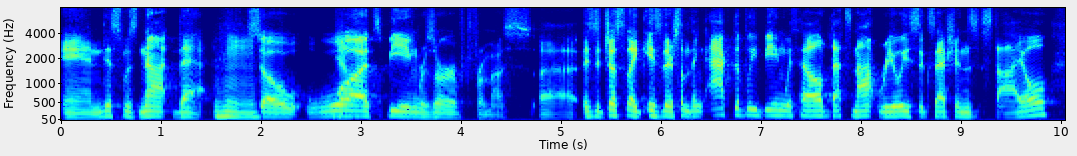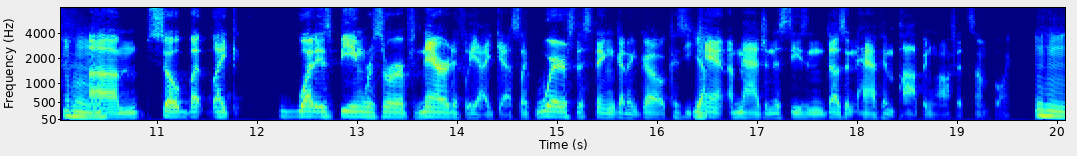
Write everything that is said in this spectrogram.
And this was not that. Mhm. So Yeah. what's being reserved from us? Uh, is it just like, is there something actively being withheld? That's not really Succession's style. Mhm. Um, so, but like, what is being reserved narratively, I guess. Like, where's this thing gonna go? Because you Yeah. can't imagine this season doesn't have him popping off at some point. hmm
